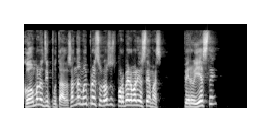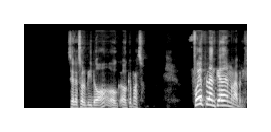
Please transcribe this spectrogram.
como los diputados, andan muy presurosos por ver varios temas. Pero ¿y este? ¿Se les olvidó o, o qué pasó? Fue planteada en abril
